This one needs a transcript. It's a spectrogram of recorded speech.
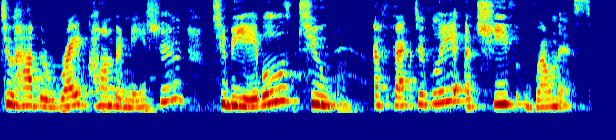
to have the right combination to be able to effectively achieve wellness.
